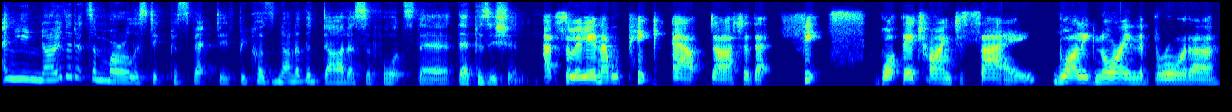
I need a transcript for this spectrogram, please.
And you know that it's a moralistic perspective because none of the data supports their their position. absolutely and they will pick out data that fits what they're trying to say while ignoring the broader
